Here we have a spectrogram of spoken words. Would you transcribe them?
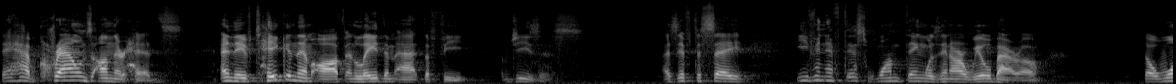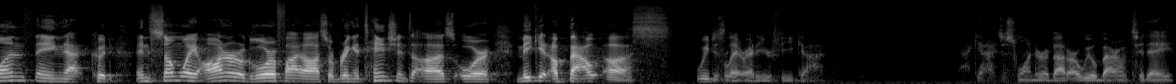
they have crowns on their heads, and they've taken them off and laid them at the feet of Jesus. As if to say, even if this one thing was in our wheelbarrow, the one thing that could in some way honor or glorify us or bring attention to us or make it about us, we just lay it right at your feet, God. Again, I just wonder about our wheelbarrow today.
